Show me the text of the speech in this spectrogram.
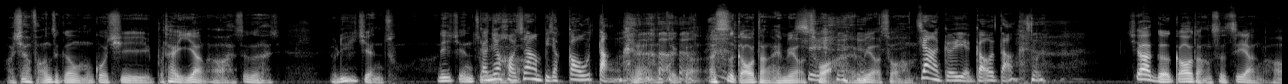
好像房子跟我们过去不太一样啊。这个有绿建筑，绿建筑感觉好像比较高档。这个啊是高档，也没有错，也没有错。价格也高档，价格高档是这样哈。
